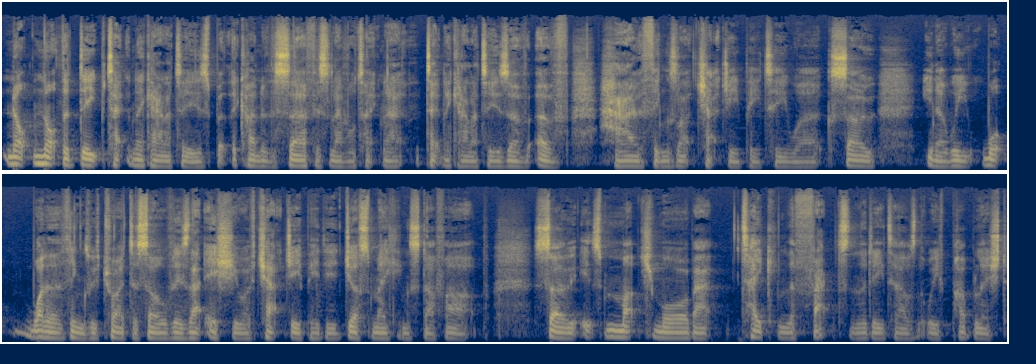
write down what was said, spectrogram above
not not the deep technicalities, but the kind of the surface level techni- technicalities of of how things like ChatGPT works. So, you know, we what one of the things we've tried to solve is that issue of ChatGPT just making stuff up. So it's much more about taking the facts and the details that we've published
